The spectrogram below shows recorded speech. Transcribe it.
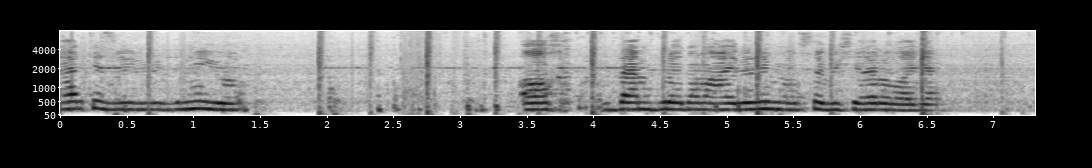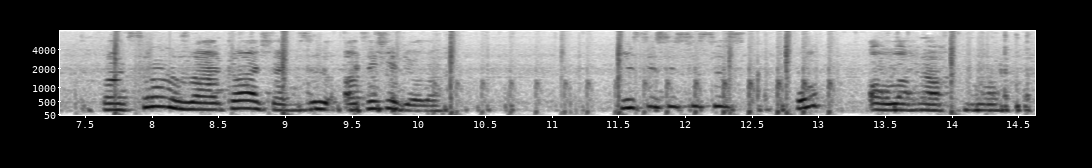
Herkes birbirini yiyor. Ah ben buradan ayrılayım yoksa bir şeyler olacak. Baksanıza arkadaşlar bizi ateş ediyorlar. Yes yes yes yes. Hop Allah rahmet.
